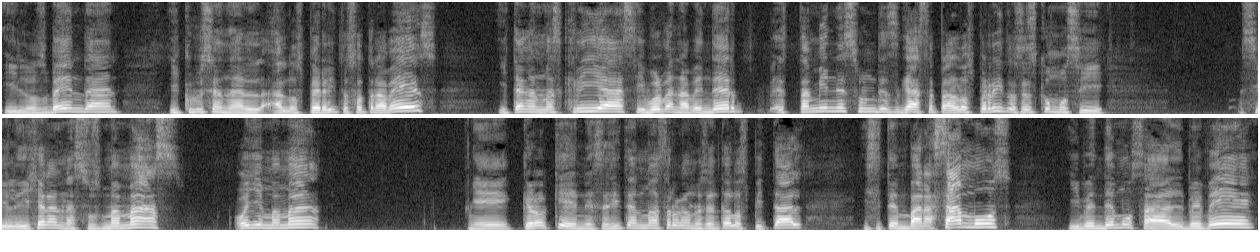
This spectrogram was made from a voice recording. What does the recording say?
y, los vendan y crucen a los perritos otra vez y tengan más crías y vuelvan a vender, también es un desgaste para los perritos. Es como si, si le dijeran a sus mamás, oye mamá, eh, creo que necesitan más órganos en tal hospital y si te embarazamos y vendemos al bebé,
